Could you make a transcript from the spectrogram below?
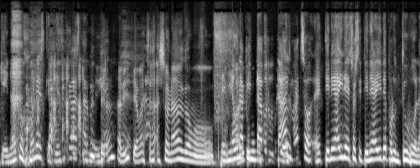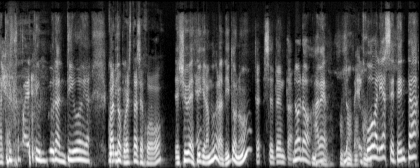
que no cojones, que pienso que va a estar muy bien. Esperanza, dice, macho. Ha sonado como. Tenía una pinta brutal, macho. Eh, tiene aire, eso sí, tiene aire por un tubo. La caja parece un libro antiguo. de- ¿Cuánto cuesta ese juego? Eso iba a decir que era muy baratito, ¿no? Se- 70. No, no, a ver. no, el juego valía 70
